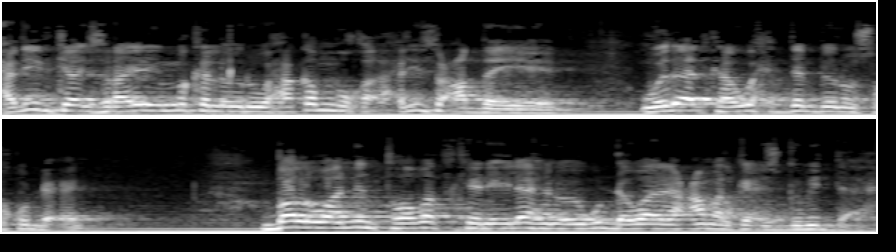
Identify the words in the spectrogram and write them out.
xadiidka israa'iil marka la ururiyo waxaa ka muuqa xadiisu caddeeyeen wadaadkaa wax dembi inuusan ku dhicin. Bal waa nin toobadkeena ilaahayna ugu dhawaanaya camalka isgubidda ah.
